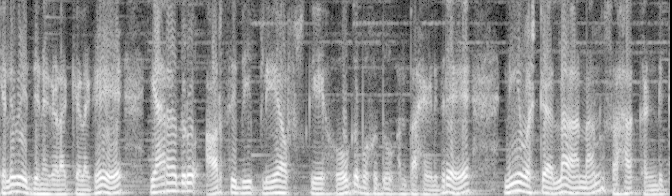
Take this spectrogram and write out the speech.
ಕೆಲವೇ ದಿನಗಳ ಕೆಳಗೆ ಯಾರಾದರೂ ಆರ್ ಸಿ ಬಿ ಪ್ಲೇ ಆಫ್ಸ್ಗೆ ಹೋಗಬಹುದು ಅಂತ ಹೇಳಿದರೆ ನೀವಷ್ಟೇ ಅಲ್ಲ, ನಾನು ಸಹ ಖಂಡಿತ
